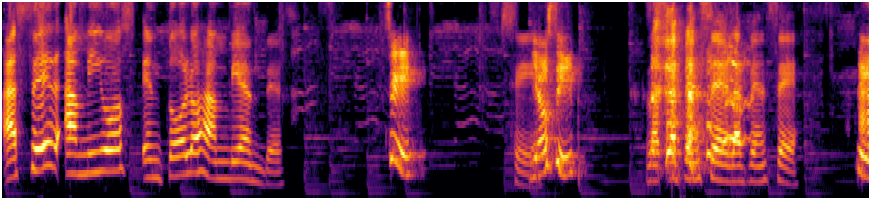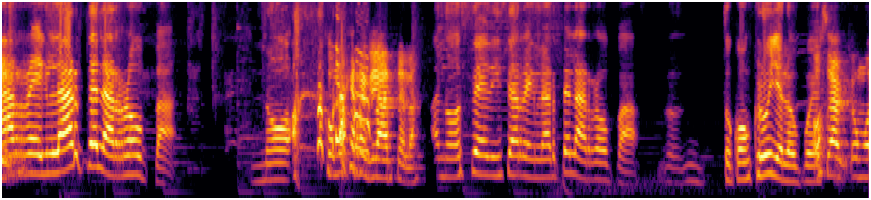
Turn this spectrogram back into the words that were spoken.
hacer amigos en todos los ambientes. Sí. Sí. Yo sí. La, pensé, la pensé. Arreglarte la ropa. No. ¿Cómo es que arreglártela? No sé, dice arreglarte la ropa. Tú concluyelo, pues. O sea, como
